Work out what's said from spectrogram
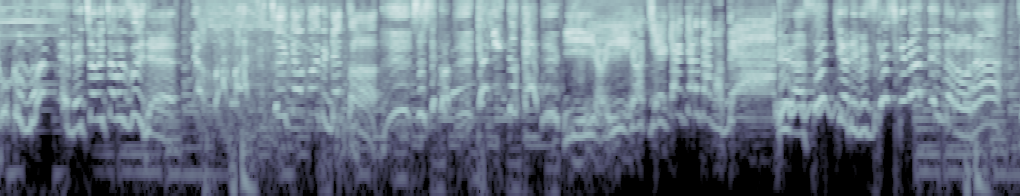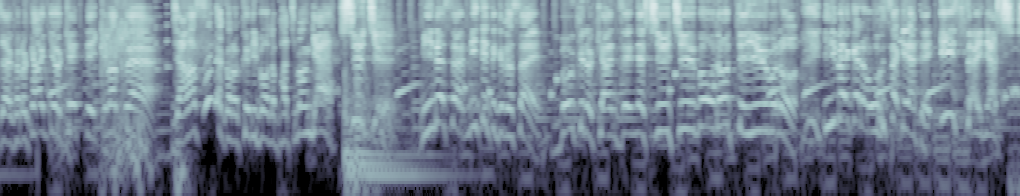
ここマジでめちゃめちゃむずいで、ね、よ中間ポイントゲット。そしてこの鍵キに乗って。いいよいいよ中間からだもんね。うわさっきより難しくなってんだろうな。じゃあこの鍵を蹴っていきます。邪魔すんだこのクリボーのパチモンが。集中。皆さん見ててください。僕の完全な集中モードっていうもの今からおふざけなんて一切なし。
